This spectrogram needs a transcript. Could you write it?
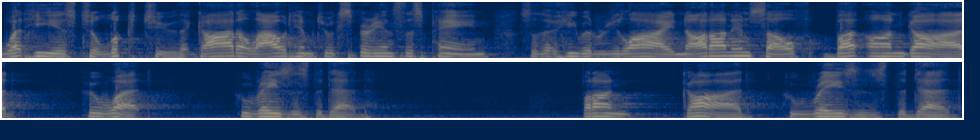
what he is to look to, that God allowed him to experience this pain so that he would rely not on himself, but on God, who what? Who raises the dead. But on God who raises the dead.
